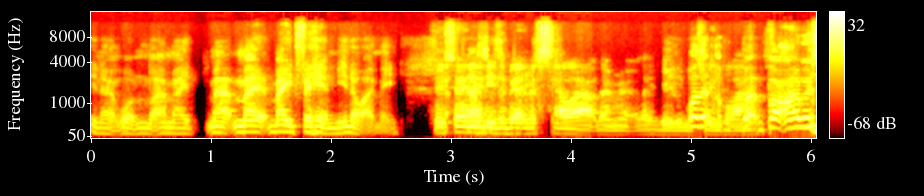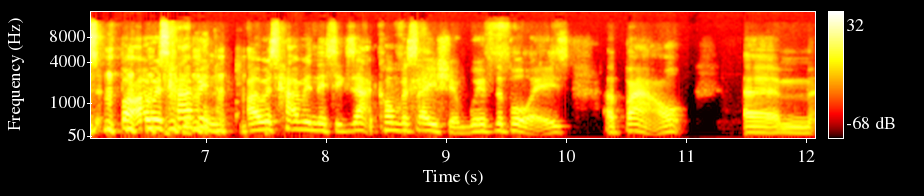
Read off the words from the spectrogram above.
you know, what I made, made made for him. You know what I mean? So you're saying that he's a bit of a sellout, then, really? Reading well, but, but I was, but I was having, I was having this exact conversation with the boys about, um,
